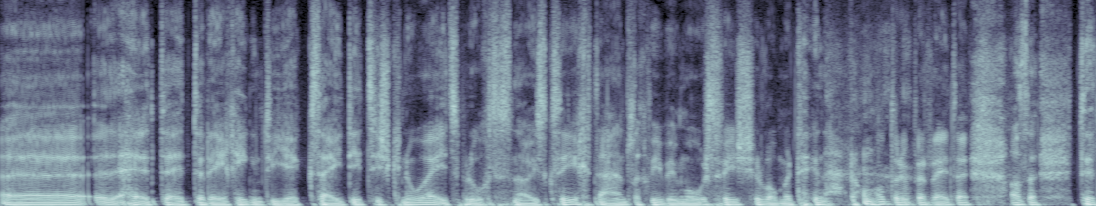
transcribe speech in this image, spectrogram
äh, hat, hat er irgendwie gesagt, jetzt ist genug, jetzt braucht es ein neues Gesicht, ähnlich wie bei Urs Fischer, wo wir dann auch noch darüber reden. Also der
